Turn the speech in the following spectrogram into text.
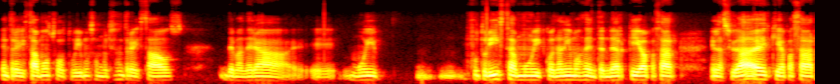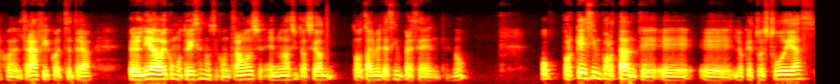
entrevistamos o tuvimos a muchos entrevistados de manera eh, muy futurista, muy con ánimos de entender qué iba a pasar en las ciudades, qué iba a pasar con el tráfico, etc. Pero el día de hoy, como tú dices, nos encontramos en una situación totalmente sin precedentes, ¿no? ¿Por qué es importante eh, eh, lo que tú estudias?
